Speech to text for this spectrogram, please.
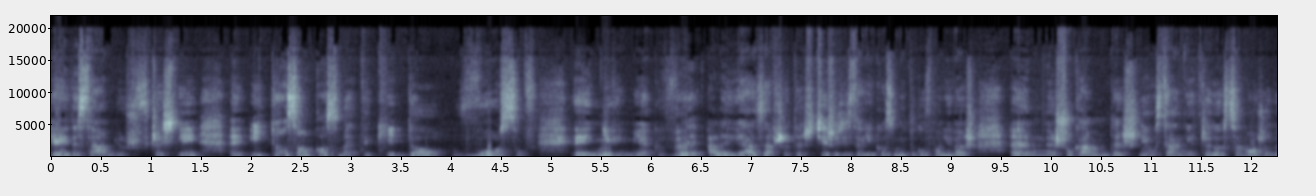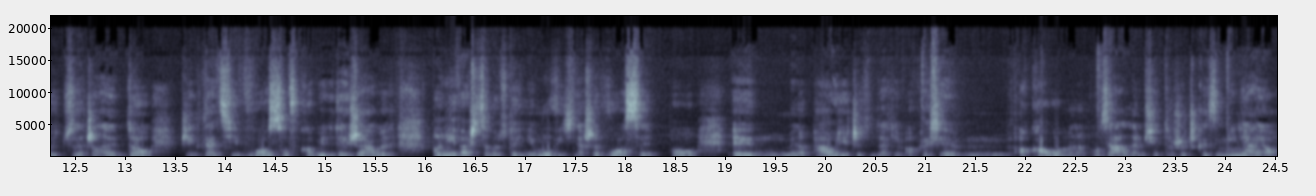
Ja je dostałam już wcześniej E, i to są kosmetyki do włosów. E, Nie wiem jak Wy, ale ja zawsze też cieszę się z takich kosmetyków, ponieważ szukam też nieustannie czegoś, co może być przeznaczone do pielęgnacji włosów kobiet dojrzałych, ponieważ, co by tutaj nie mówić, nasze włosy po menopauzie, czy tym takim okresie około menopauzalnym się troszeczkę zmieniają.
